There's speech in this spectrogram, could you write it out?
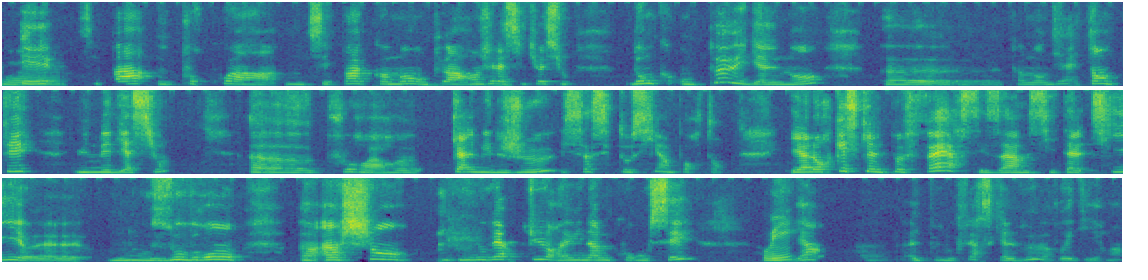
et on ne sait pas pourquoi, on ne sait pas comment on peut arranger la situation. Donc, on peut également, euh, comment dire, tenter une médiation euh, pour euh, calmer le jeu. Et ça, c'est aussi important. Et alors, qu'est-ce qu'elles peuvent faire, ces âmes, si, si nous ouvrons un champ, une ouverture à une âme courroucée? Oui. Eh bien, elle peut nous faire ce qu'elle veut, à vrai dire. Hein.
